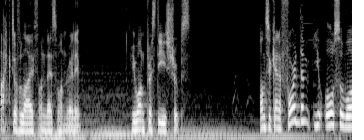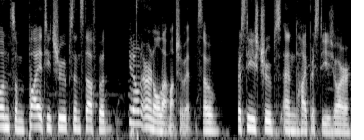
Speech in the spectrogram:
fact of life on this one, really. You want prestige troops. Once you can afford them, you also want some piety troops and stuff, but you don't earn all that much of it. So prestige troops and high prestige are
